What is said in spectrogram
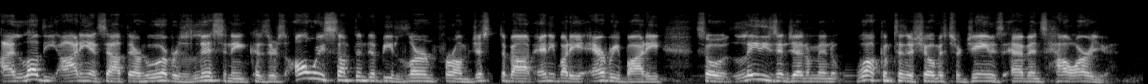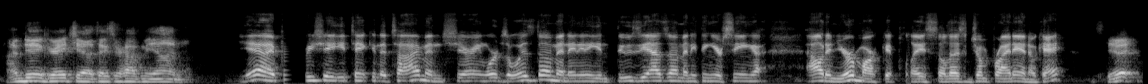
I love the audience out there, whoever's listening, because there's always something to be learned from just about anybody, everybody. So, ladies and gentlemen, welcome to the show, Mr. James Evans. How are you? I'm doing great, Joe. Thanks for having me on. Yeah, I appreciate you taking the time and sharing words of wisdom and any enthusiasm, anything you're seeing out in your marketplace. So, let's jump right in, okay? Let's do it.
